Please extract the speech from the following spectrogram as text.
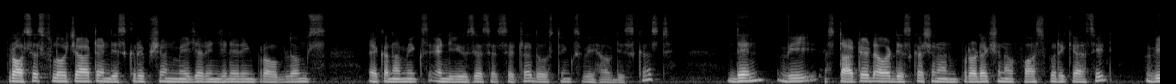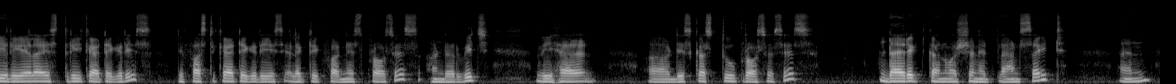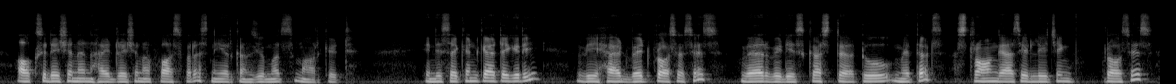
process flowchart and description, major engineering problems, economics and uses etc. those things we have discussed. Then we started our discussion on production of phosphoric acid. We realized three categories. The first category is electric furnace process under which we had uh, discussed two processes direct conversion at plant site and oxidation and hydration of phosphorus near consumers market. In the second category, we had wet processes where we discussed uh, two methods strong acid leaching process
